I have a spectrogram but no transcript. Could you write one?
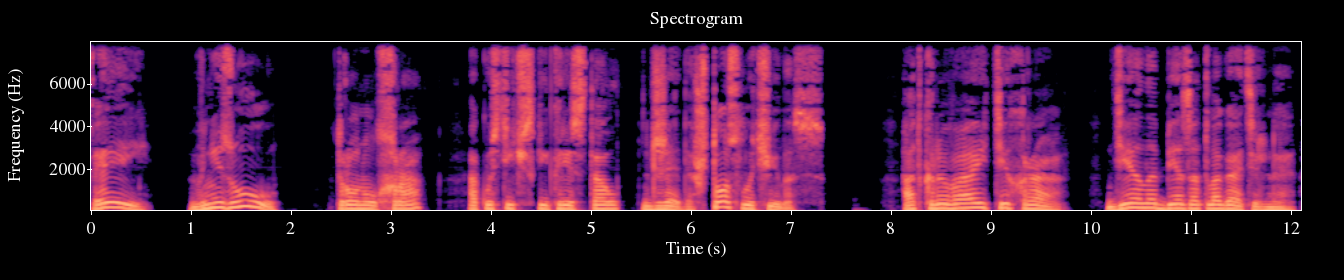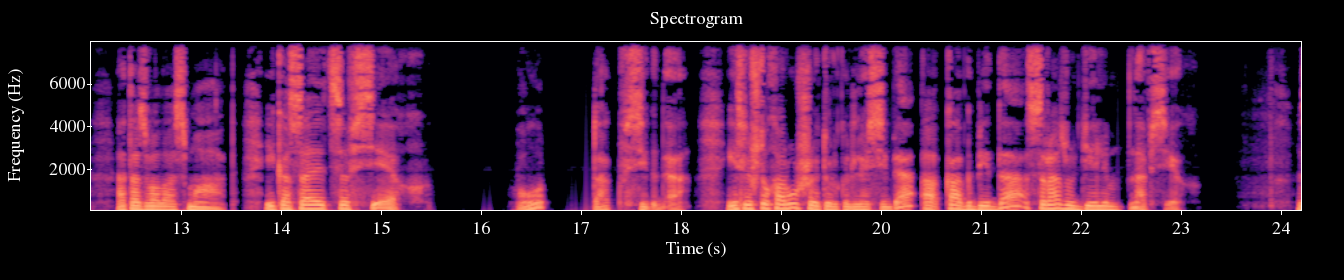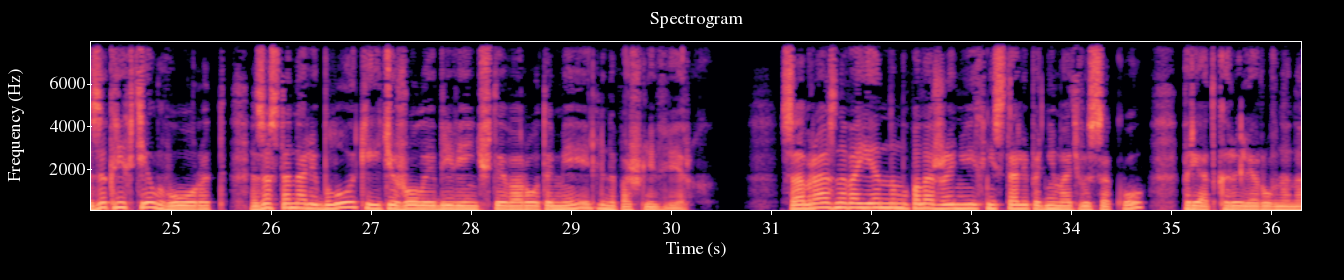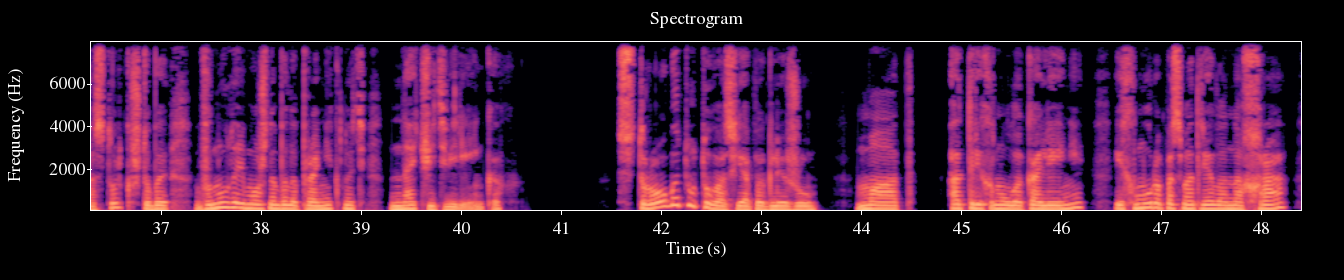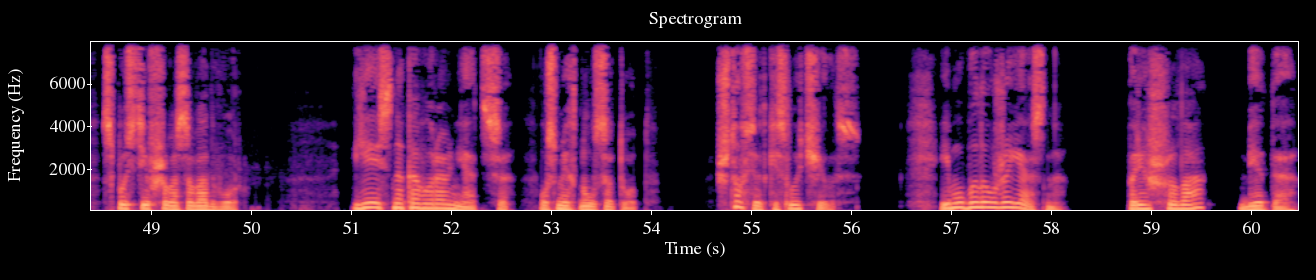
«Эй, внизу!» — тронул Хра, акустический кристалл Джеда. «Что случилось?» «Открывайте, Хра!» «Дело безотлагательное», — отозвалась Маат, — «и касается всех». Вот так всегда. Если что хорошее только для себя, а как беда, сразу делим на всех. Закряхтел ворот, застонали блоки, и тяжелые бревенчатые ворота медленно пошли вверх. Сообразно военному положению их не стали поднимать высоко, приоткрыли ровно настолько, чтобы внутрь можно было проникнуть на четвереньках. «Строго тут у вас, я погляжу», мат отряхнула колени и хмуро посмотрела на Хра, спустившегося во двор. «Есть на кого равняться», — усмехнулся тот. «Что все-таки случилось?» Ему было уже ясно. Пришла беда.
